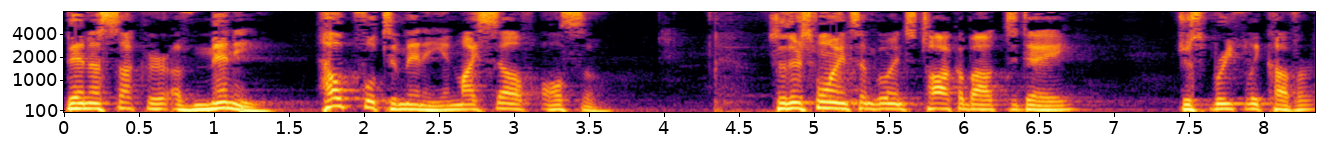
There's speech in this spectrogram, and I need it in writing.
been a succor of many, helpful to many, and myself also. So there's points I'm going to talk about today, just briefly cover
